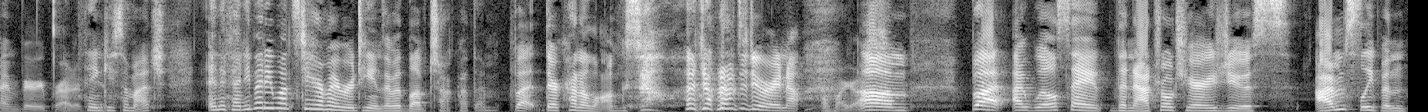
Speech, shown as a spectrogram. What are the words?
I'm very proud of Thank you so much. And if anybody wants to hear my routines, I would love to talk about them. But they're kind of long, so I don't have to do it right now. Oh my gosh. Um, but I will say the natural cherry juice. I'm sleeping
